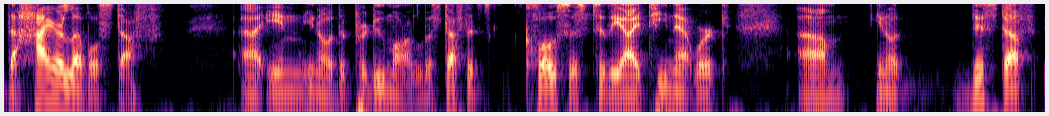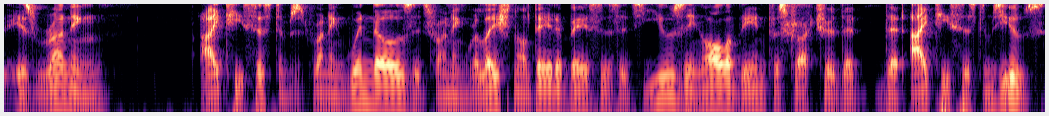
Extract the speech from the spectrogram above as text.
the higher level stuff uh, in you know the Purdue model, the stuff that's closest to the IT network. Um, you know, this stuff is running IT systems. It's running Windows. It's running relational databases. It's using all of the infrastructure that that IT systems use.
